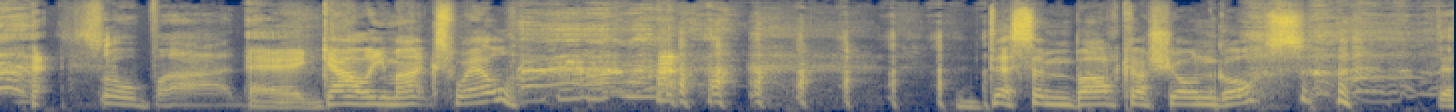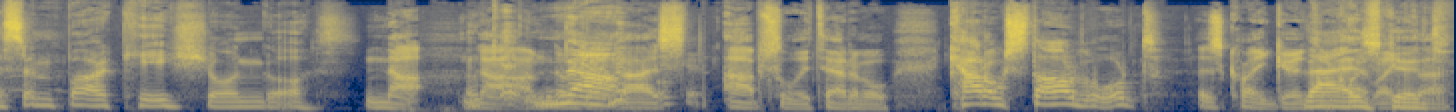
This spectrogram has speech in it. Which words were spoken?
so bad. uh, Gally Maxwell, Disembarker Sean Goss. Disembarkation Goss. Nah, nah, I'm not No. good. That's absolutely terrible. Carol Starboard is quite good. That I quite is like good.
